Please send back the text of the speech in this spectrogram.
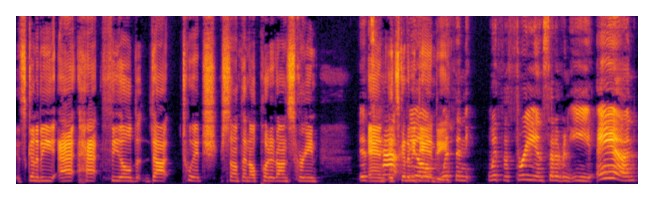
It's gonna be at hatfield.twitch, something. I'll put it on screen. It's And it's gonna be dandy. with an with the three instead of an E. And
